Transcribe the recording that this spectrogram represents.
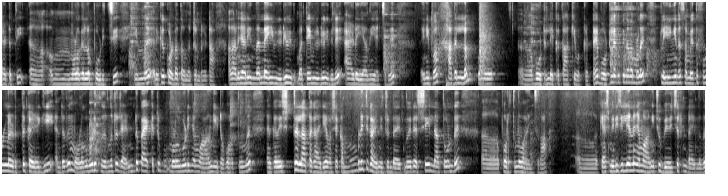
ഏട്ടത്തി മുളകെല്ലാം പൊടിച്ച് ഇന്ന് എനിക്ക് കൊണ്ടു തന്നിട്ടുണ്ട് കേട്ടോ അതാണ് ഞാൻ ഇന്ന് തന്നെ ഈ വീഡിയോ മറ്റേ വീഡിയോ ഇതിൽ ആഡ് ചെയ്യാമെന്ന് വിചാരിച്ചത്. ഇനിയിപ്പോൾ അതെല്ലാം ഒന്ന് ബോട്ടിലേക്കൊക്കെ ആക്കി വെക്കട്ടെ. ബോട്ടിലൊക്കെ പിന്നെ നമ്മൾ ക്ലീനിങ്ങിന്റെ സമയത്ത് ഫുൾ എടുത്ത് കഴുകി എന്റെത് മുളക് പൊടി തീർന്നിട്ട് രണ്ട് പാക്കറ്റ് മുളക് പൊടി ഞാൻ വാങ്ങിയിട്ടോ പുറത്തുനിന്ന്. എനിക്കത് ഇഷ്ടമില്ലാത്ത കാര്യമാണ്. പക്ഷേ കംപ്ലീറ്റ് കഴിഞ്ഞിട്ടുണ്ടായിരുന്നു. ഒരു രക്ഷയില്ലാത്തതുകൊണ്ട് പുറത്തുനിന്ന് വാങ്ങിച്ചതാണ് കാശ്മീരി ചില്ലി തന്നെ ഞാൻ വാങ്ങിച്ച് ഉപയോഗിച്ചിട്ടുണ്ടായിരുന്നത്.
